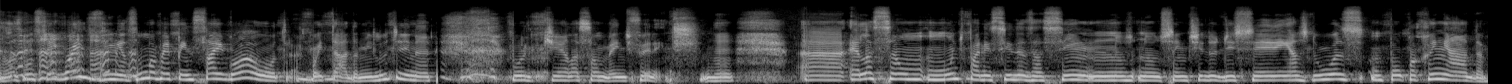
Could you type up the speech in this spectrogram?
Elas vão ser uma vai pensar igual a outra. Coitada, me iludi, né? Porque elas são bem diferentes, né? Ah, elas são muito parecidas assim no, no sentido de serem as duas um pouco acanhadas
